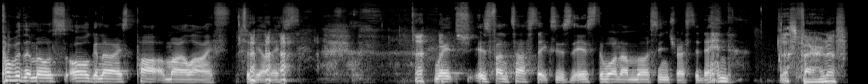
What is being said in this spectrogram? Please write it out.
probably the most organized part of my life, to be honest. Which is fantastic. It's, it's the one I'm most interested in. That's fair enough.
